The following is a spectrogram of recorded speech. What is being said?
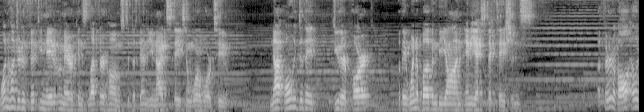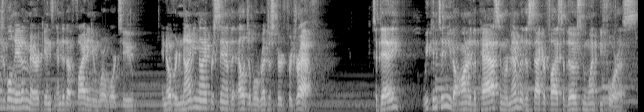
150 Native Americans left their homes to defend the United States in World War II. Not only did they do their part, but they went above and beyond any expectations. A third of all eligible Native Americans ended up fighting in World War II, and over 99% of the eligible registered for draft. Today, we continue to honor the past and remember the sacrifice of those who went before us.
